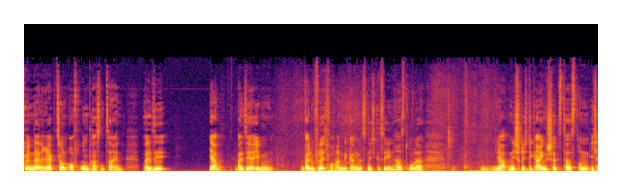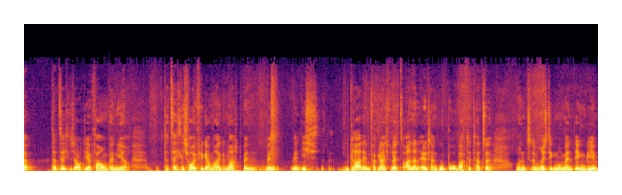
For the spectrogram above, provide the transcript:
können deine Reaktionen oft unpassend sein, weil sie, ja, weil sie ja eben, weil du vielleicht vorangegangenes nicht gesehen hast oder ja, nicht richtig eingeschätzt hast. Und ich habe tatsächlich auch die Erfahrung bei mir tatsächlich häufiger mal gemacht, wenn, wenn, wenn ich gerade im Vergleich vielleicht zu anderen Eltern gut beobachtet hatte und im richtigen Moment irgendwie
